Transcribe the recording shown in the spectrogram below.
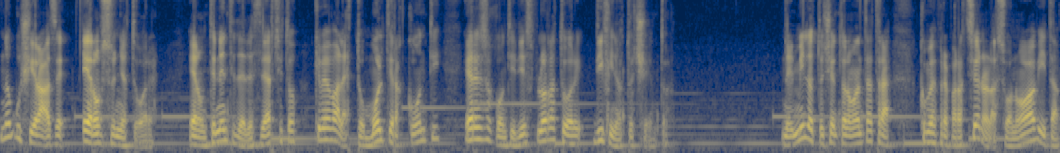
Nobushirase era un sognatore era un tenente dell'esercito che aveva letto molti racconti e resoconti di esploratori di fine Ottocento. Nel 1893, come preparazione alla sua nuova vita,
